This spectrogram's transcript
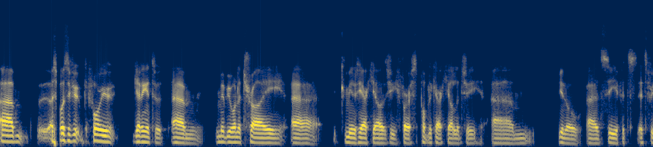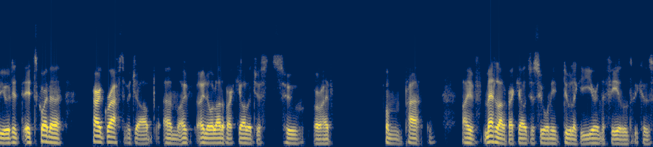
Um, I suppose if you before you're getting into it, um, maybe you want to try uh community archaeology first, public archaeology, um, you know, and see if it's it's for you. It it's quite a hard graft of a job. Um, I I know a lot of archaeologists who, or I've come pat, I've met a lot of archaeologists who only do like a year in the field because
